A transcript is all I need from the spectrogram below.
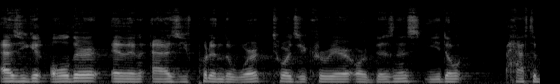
as you get older, and then as you've put in the work towards your career or business, you don't have to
